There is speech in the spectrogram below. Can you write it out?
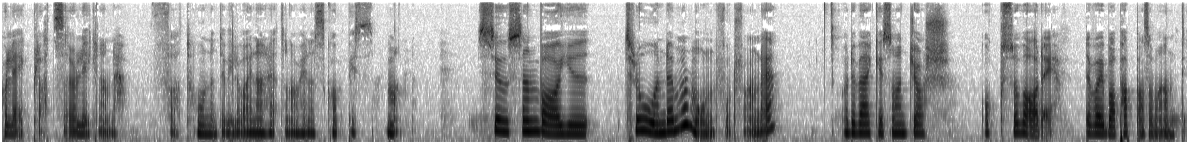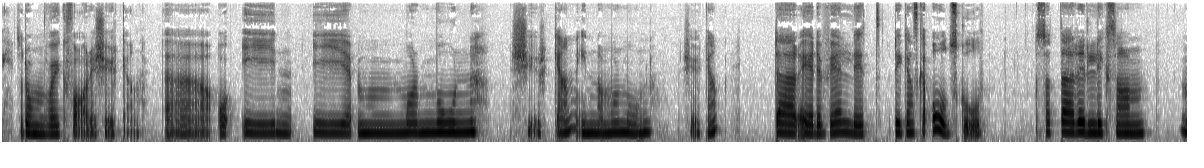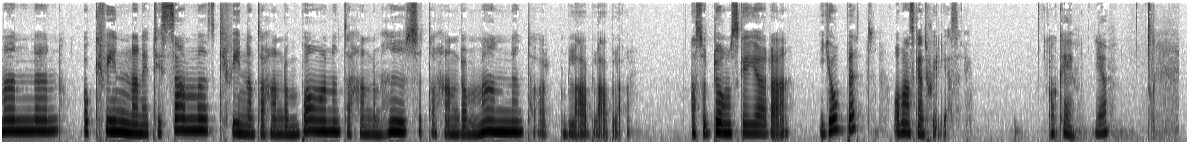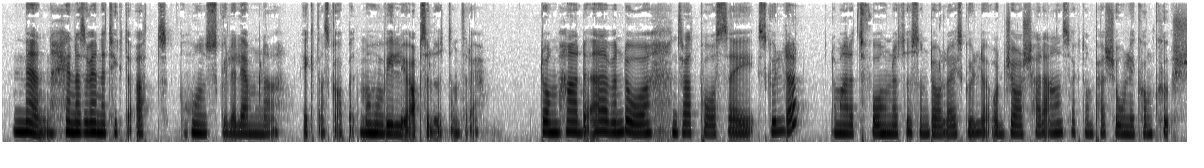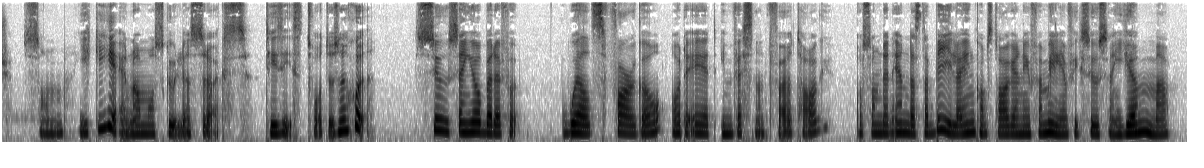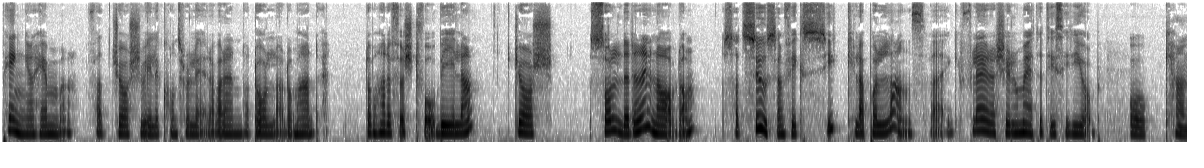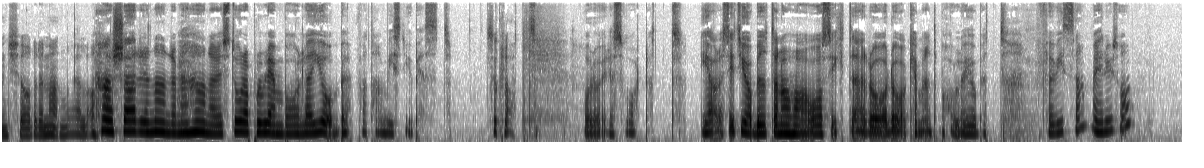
på lekplatser och liknande. För att hon inte ville vara i närheten av hennes kompis man. Susan var ju troende mormon fortfarande. Och det verkar som att Josh också var det. Det var ju bara pappan som var anti. Så de var ju kvar i kyrkan. Uh, och i, i mormonkyrkan, inom mormonkyrkan, där är det väldigt, det är ganska old school. Så att där är det liksom mannen och kvinnan är tillsammans. Kvinnan tar hand om barnen, tar hand om huset, tar hand om mannen, tar bla bla bla. Alltså de ska göra jobbet och man ska inte skilja sig. Okej, ja. Men hennes vänner tyckte att hon skulle lämna äktenskapet, men hon ville ju absolut inte det. De hade även då dragit på sig skulder. De hade 200 000 dollar i skulder och Josh hade ansökt om personlig konkurs som gick igenom och skulden ströks till sist 2007. Susan jobbade för Wells Fargo och det är ett investmentföretag. Och som den enda stabila inkomsttagaren i familjen fick Susan gömma pengar hemma för att Josh ville kontrollera varenda dollar de hade. De hade först två bilar. Josh sålde den ena av dem så att Susan fick cykla på landsväg flera kilometer till sitt jobb. Och han körde den andra eller? Han körde den andra men han hade stora problem att hålla jobb för att han visste ju bäst. Såklart. Och då är det svårt att göra sitt jobb utan att ha åsikter och då kan man inte behålla jobbet. För vissa är det ju så.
